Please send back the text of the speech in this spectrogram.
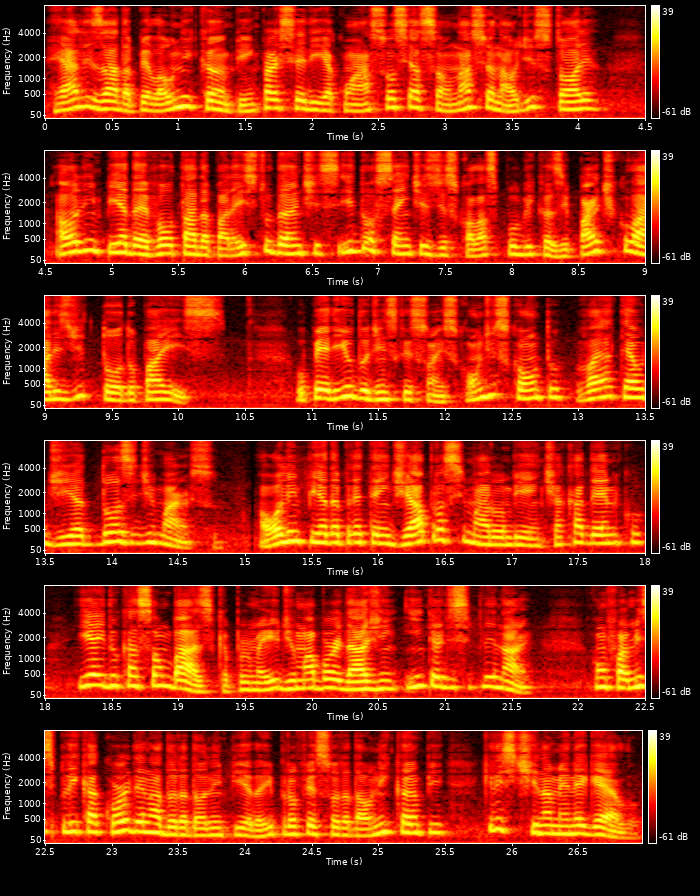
Realizada pela Unicamp em parceria com a Associação Nacional de História, a Olimpíada é voltada para estudantes e docentes de escolas públicas e particulares de todo o país. O período de inscrições com desconto vai até o dia 12 de março. A Olimpíada pretende aproximar o ambiente acadêmico e a educação básica por meio de uma abordagem interdisciplinar, conforme explica a coordenadora da Olimpíada e professora da Unicamp, Cristina Meneghello.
